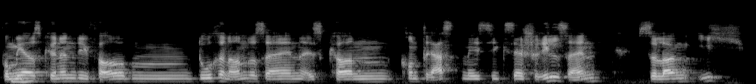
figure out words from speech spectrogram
Von mir mhm. aus können die Farben durcheinander sein, es kann kontrastmäßig sehr schrill sein. Solange ich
